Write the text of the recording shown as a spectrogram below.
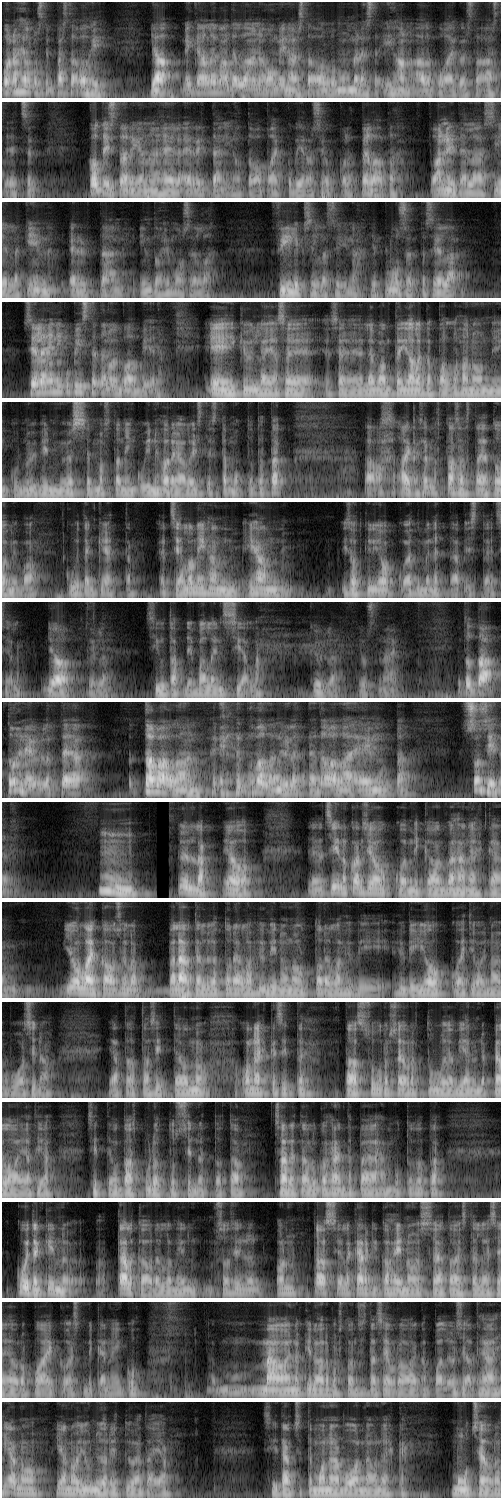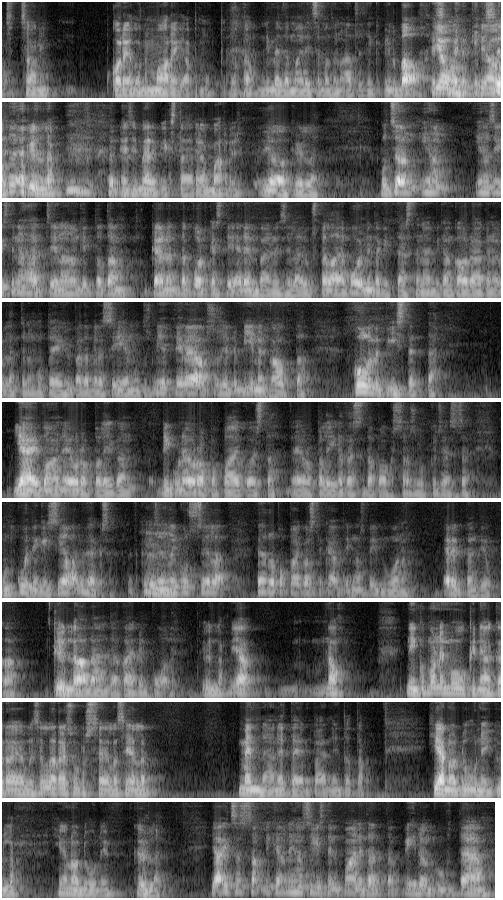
voidaan helposti päästä ohi. Ja mikä on Levantella aina ominaista ollut mun mielestä ihan alkuaikoista asti, että se kotistadion on heillä erittäin inhottava paikka virasjoukkoille pelata. Fanit elää sielläkin erittäin intohimoisella fiiliksillä siinä. Ja plus, että siellä, siellä ei niinku pistetä noin vaan viedä. Ei kyllä, ja se, se Levante jalkapallohan on niin kuin hyvin myös semmoista niin kuin inhorealistista, mutta tota, aika semmoista tasasta ja toimivaa kuitenkin, että, että siellä on ihan, ihan isotkin joukkueet, niin menettää pisteet siellä. Joo, kyllä. Ciutat de Valencialla. Kyllä, just näin. Ja tota, toinen yllättäjä, tavallaan, tavallaan yllättäjä, tavallaan ei, mutta Sociedad. Mm, kyllä, joo. Ja siinä on myös joukkue, mikä on vähän ehkä jollain kausilla väläytellyt jo todella hyvin, on ollut todella hyviä, hyviä joukkueet joinain vuosina. Ja tota, sitten on, on ehkä sitten taas suurseurat tullut ja vienyt ne pelaajat ja sitten on taas pudottu sinne tota, sarjataulukon häntä päähän, mutta tota, kuitenkin tällä kaudella niin Sociedad on taas siellä kärkikahinoissa ja taistelee se europaikoista, mikä niin kuin, mä ainakin arvostan sitä seuraa aika paljon. Siellä tehdään hienoa, hienoa juniorityötä ja siitä sitten monena vuonna on ehkä muut seurat sitten saanut korjata ne marjat. Mutta tota... Nimeltä mainitsematon Athletic Bilbao joo, joo, kyllä. Esimerkiksi tai Real Madrid. joo, kyllä. Mutta se on ihan, ihan siisti nähdä, että siellä onkin, tota, kun käydään tätä podcastia edempäin, niin siellä yksi pelaaja poimintakin tästä näin, mikä on kauden aikana yllättynyt, mutta ei hypätä vielä siihen. Mutta jos miettii Real Sociedad viime kautta, kolme pistettä jäi vaan Eurooppa-liigan niin kuin Eurooppa-paikoista, Eurooppa-liiga tässä tapauksessa olisi ollut kyseessä, mutta kuitenkin siellä yhdeksän. Että kyllä mm. se niin kuin siellä Eurooppa-paikoista käytiin kanssa viime vuonna erittäin tiukkaa, kyllä. tiukkaa vääntöä kaiken puolin. Kyllä, ja no, niin kuin moni muukin aika rajallisilla resursseilla siellä mennään eteenpäin, niin tota, hieno duuni kyllä, hieno duuni. Kyllä. Ja itse asiassa, mikä on ihan siisti nyt mainita, että vihdoin kun tämä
